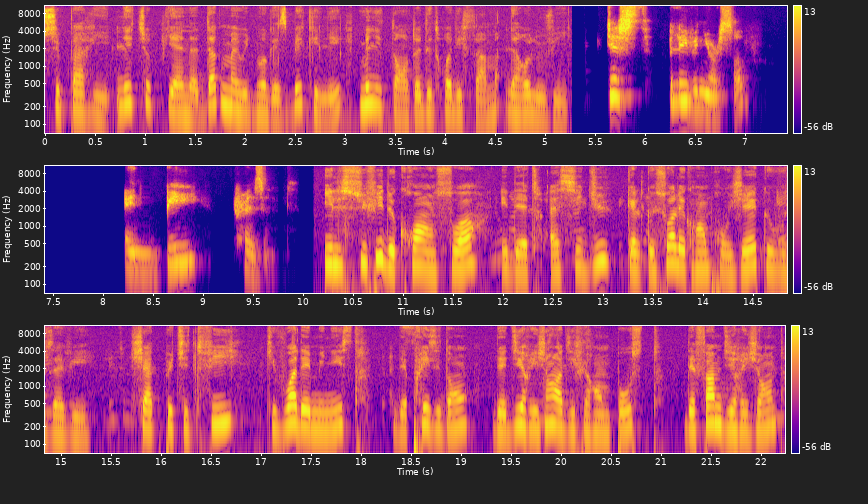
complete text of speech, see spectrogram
Sur Paris, l'Éthiopienne Dagmawid Moges Bekele, militante des droits des femmes, l'a relevé. Just believe in yourself and be present. Il suffit de croire en soi et d'être assidu, quels que soient les grands projets que vous avez. Chaque petite fille qui voit des ministres, des présidents, des dirigeants à différents postes, des femmes dirigeantes,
